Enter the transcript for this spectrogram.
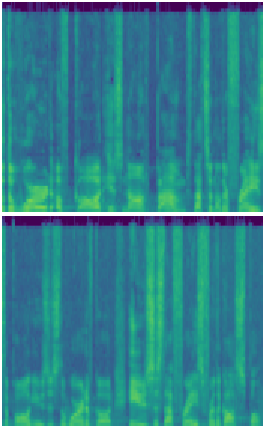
but the word of God is not bound. That's another phrase that Paul uses, the word of God. He uses that phrase for the gospel.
